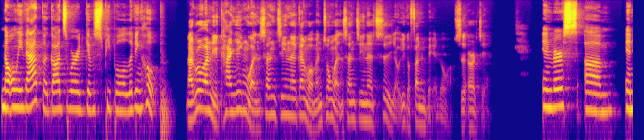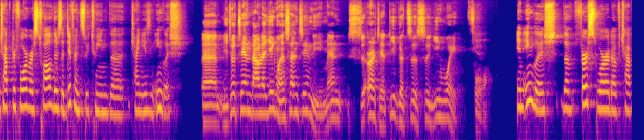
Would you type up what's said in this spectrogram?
Not only that, but God's word gives people a living hope. 那如果你看英文圣经呢，跟我们中文圣经呢是有一个分别的哦，十二节。In verse um, in chapter four, verse twelve, there's a difference between the Chinese and English. 呃，你就见到了英文圣经里面十二节第一个字是因为 for。In English, the first word of chap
